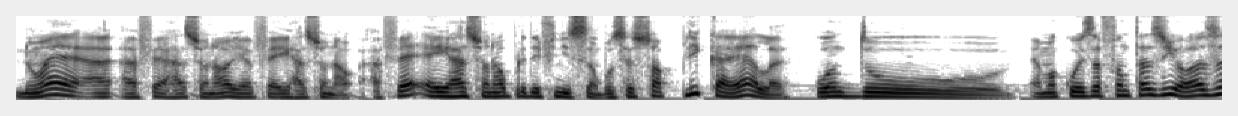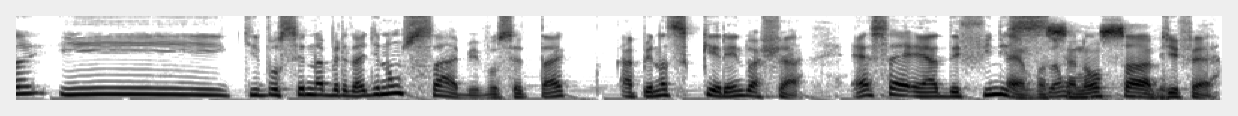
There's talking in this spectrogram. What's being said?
Não é a, a, fé racional e a fé irracional. A fé é irracional por definição. Você só aplica ela quando é uma coisa fantasiosa e que você na verdade não sabe. Você está apenas querendo achar. Essa é a definição é, você não sabe. de fé.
